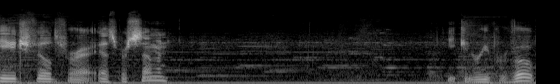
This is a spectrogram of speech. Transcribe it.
Gauge filled for our Esper Summon. He can reprovoke.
